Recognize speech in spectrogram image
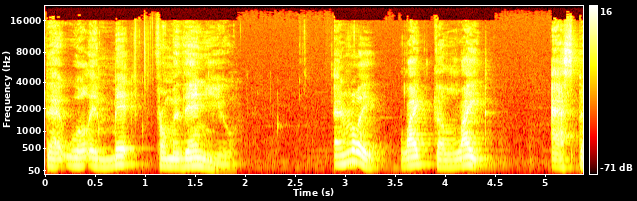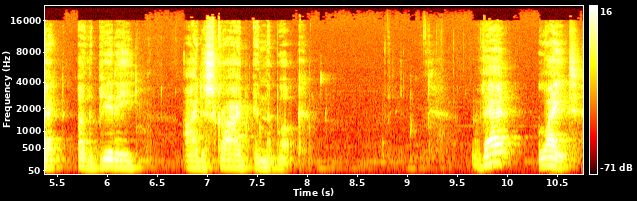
that will emit from within you. And really, like the light aspect of the beauty I described in the book. That light,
